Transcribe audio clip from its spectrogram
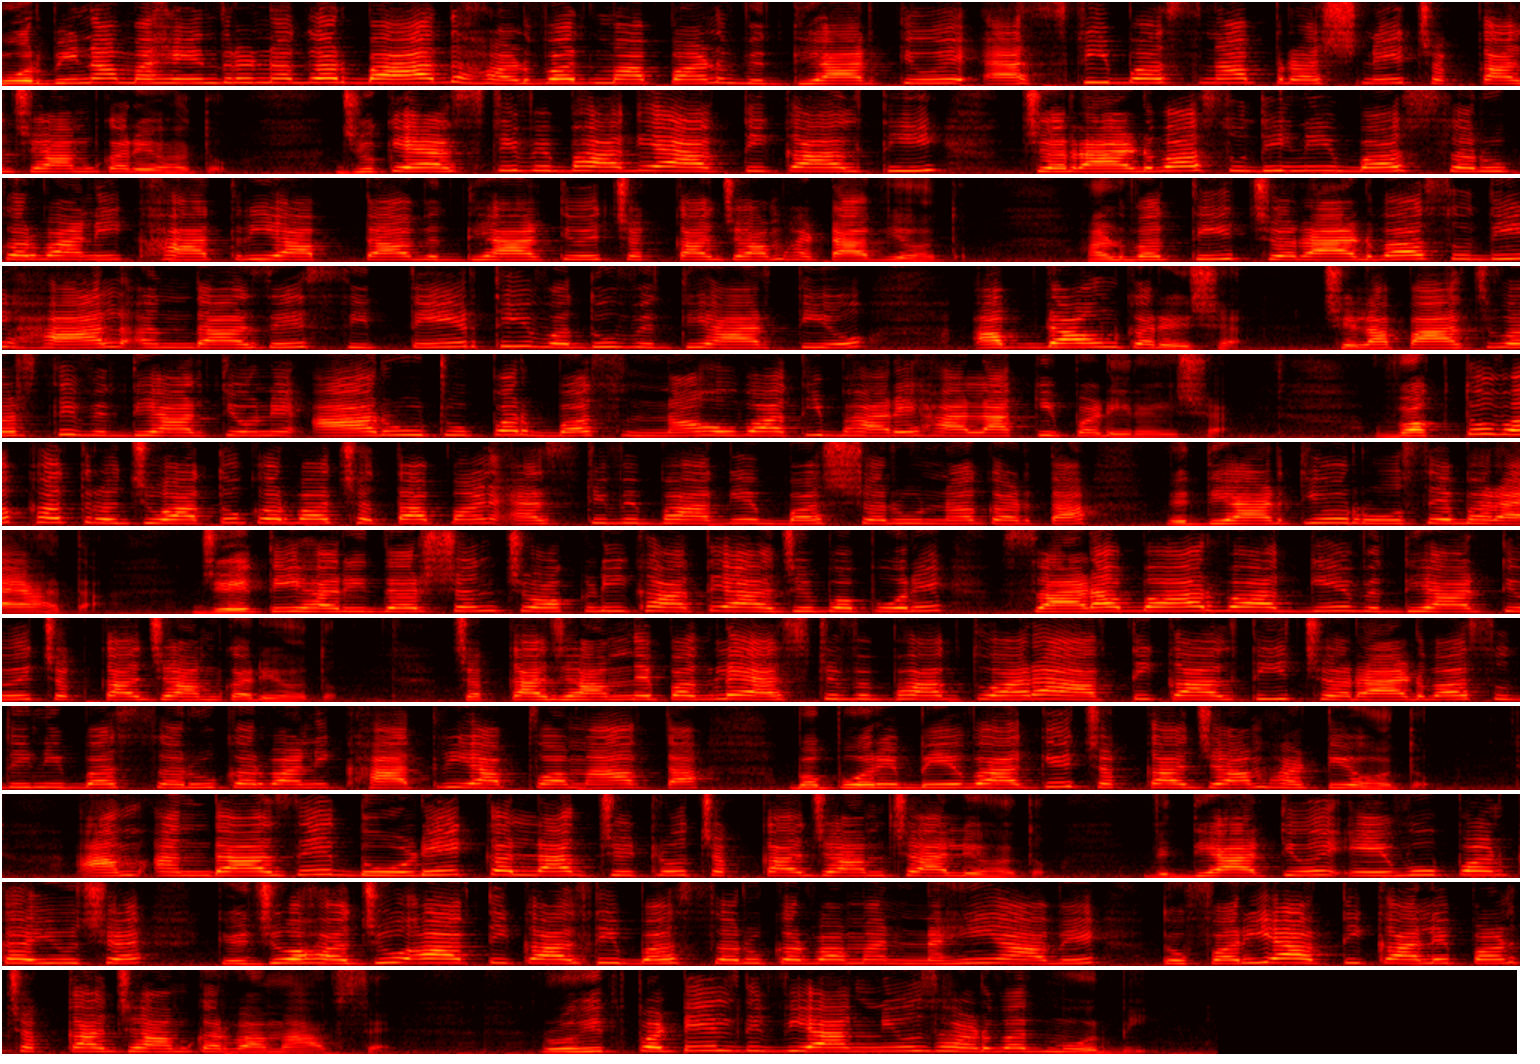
મોરબીના મહેન્દ્રનગર બાદ હળવદમાં પણ વિદ્યાર્થીઓએ એસટી બસના પ્રશ્ને ચક્કાજામ કર્યો હતો. જો કે એસટી વિભાગે આવતીકાલથી ચરાડવા સુધીની બસ શરૂ કરવાની ખાતરી આપતા વિદ્યાર્થીઓએ ચક્કાજામ હટાવ્યો હતો. હળવદથી ચરાડવા સુધી હાલ અંદાજે સિત્તેરથી વધુ વિદ્યાર્થીઓ અપડાઉન કરે છે. છેલ્લા પાંચ વર્ષથી વિદ્યાર્થીઓને આ રૂટ ઉપર બસ ન હોવાથી ભારે હાલાકી પડી રહી છે. વખતો વખત રજૂઆતો કરવા છતાં પણ એસટી વિભાગે બસ શરૂ ન કરતા વિદ્યાર્થીઓ રોષે ભરાયા હતા. જેથી હરિદર્શન ચોકડી ખાતે આજે બપોરે સાડા બાર વાગ્યે વિદ્યાર્થીઓએ ચક્કાજામ કર્યો હતો. ચક્કાજામને પગલે એસટી વિભાગ દ્વારા આવતીકાલથી ચરાડવા સુધીની બસ શરૂ કરવાની ખાતરી આપવામાં આવતા બપોરે બે વાગ્યે ચક્કાજામ હટ્યો હતો. આમ અંદાજે દોઢેક કલાક જેટલો ચક્કાજામ ચાલ્યો હતો. વિદ્યાર્થીઓએ એવું પણ કહ્યું છે કે જો હજુ આવતીકાલથી બસ શરૂ કરવામાં નહીં આવે, તો ફરી આવતીકાલે પણ ચક્કાજામ કરવામાં આવશે. રોહિત પટેલ, દિવ્યાંગ ન્યૂઝ હળવદ મોરબી.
